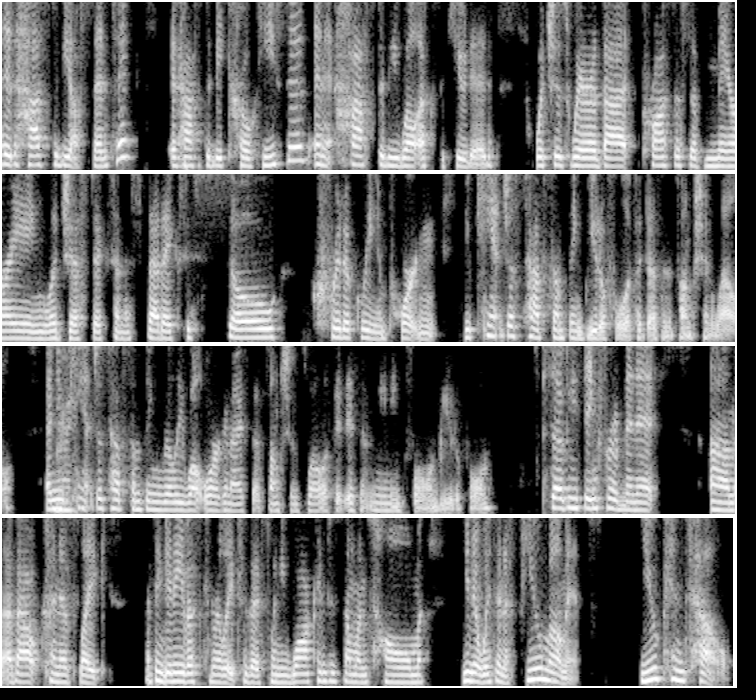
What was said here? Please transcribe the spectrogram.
it has to be authentic, it has to be cohesive, and it has to be well executed, which is where that process of marrying logistics and aesthetics is so critically important. You can't just have something beautiful if it doesn't function well. And you right. can't just have something really well organized that functions well if it isn't meaningful and beautiful. So if you think for a minute um, about kind of like, I think any of us can relate to this when you walk into someone's home, you know, within a few moments, you can tell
